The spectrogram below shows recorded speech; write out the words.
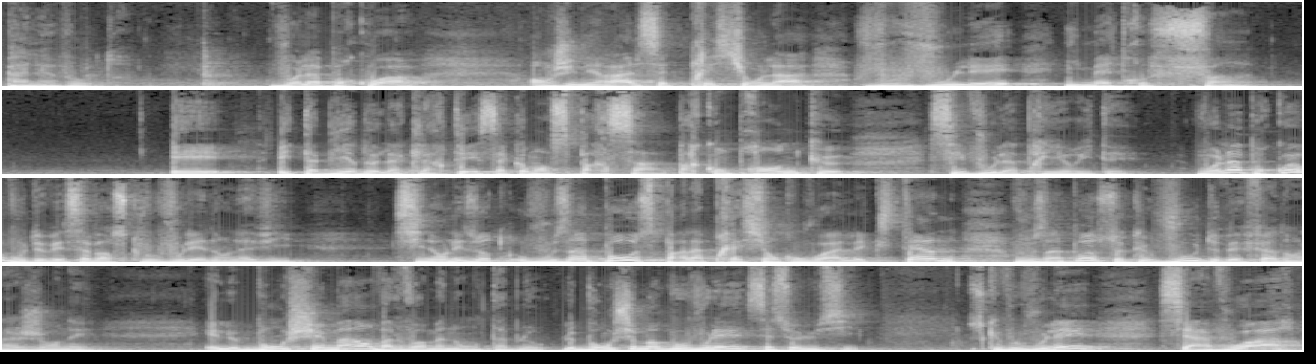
pas la vôtre. Voilà pourquoi, en général, cette pression-là, vous voulez y mettre fin. Et établir de la clarté, ça commence par ça, par comprendre que c'est vous la priorité. Voilà pourquoi vous devez savoir ce que vous voulez dans la vie. Sinon, les autres vous imposent par la pression qu'on voit à l'externe, vous imposent ce que vous devez faire dans la journée. Et le bon schéma, on va le voir maintenant au tableau. Le bon schéma que vous voulez, c'est celui-ci. Ce que vous voulez, c'est avoir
